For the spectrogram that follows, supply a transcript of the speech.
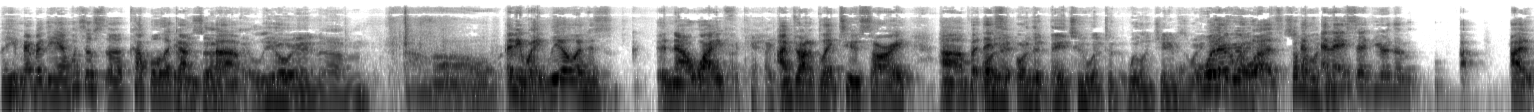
Remember at the end? What's those uh, couple that It got? was uh, uh, Leo and um, oh, anyway, Leo and his now wife. I can't. I can't I'm drawing a blank too. Sorry, um, but they, or, said, they, or that they too went to Will and James' wedding. whatever Either it was, and, and they said you're the, I, I,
